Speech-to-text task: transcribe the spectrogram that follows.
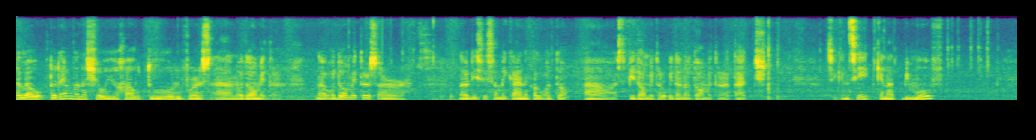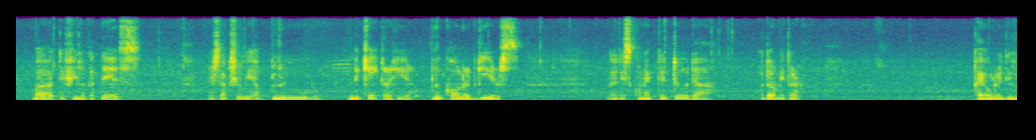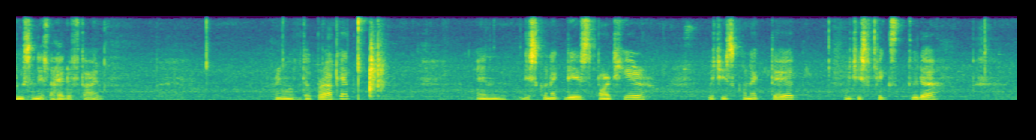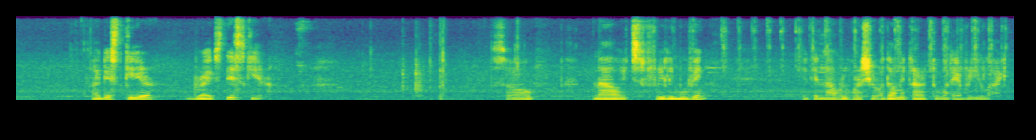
Hello, today I'm gonna show you how to reverse an odometer. Now odometers are, now this is a mechanical odo, uh, speedometer with an odometer attached. As you can see, it cannot be moved. But if you look at this, there's actually a blue indicator here, blue colored gears that is connected to the odometer. I already loosened this ahead of time remove the bracket and disconnect this part here which is connected which is fixed to the uh, now this gear drives this gear so now it's freely moving. You can now reverse your odometer to whatever you like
